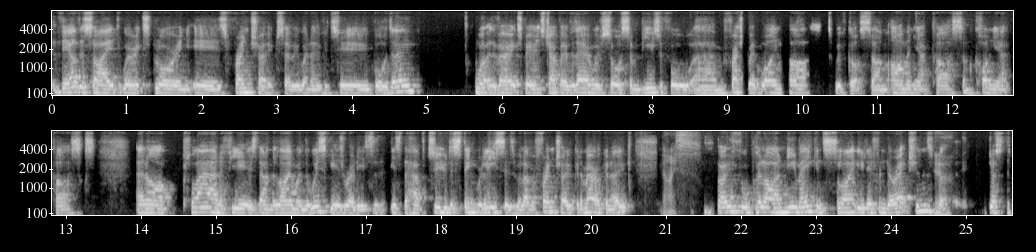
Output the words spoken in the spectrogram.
the other side we're exploring is French oak. So we went over to Bordeaux, worked with a very experienced chap over there, and we've sourced some beautiful um, fresh red wine casks. We've got some Armagnac casks, some cognac casks. And our plan a few years down the line when the whiskey is ready is to, is to have two distinct releases. We'll have a French oak and American oak. Nice. Both will pull our new make in slightly different directions, Yeah. but just to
